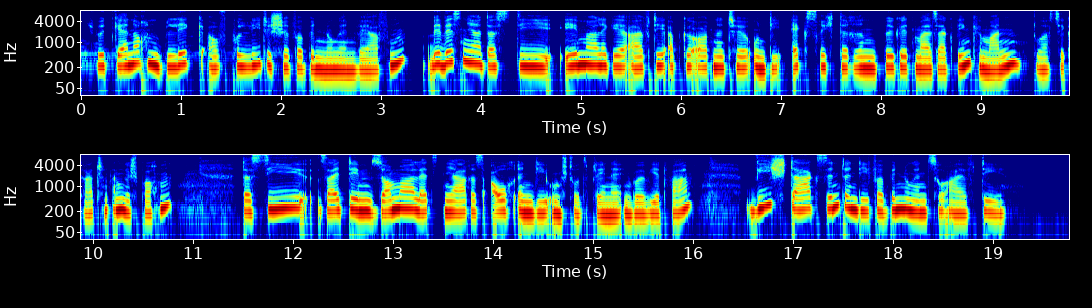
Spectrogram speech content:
Ich würde gerne noch einen Blick auf politische Verbindungen werfen. Wir wissen ja, dass die ehemalige AfD-Abgeordnete und die Ex-Richterin Birgit Malsack-Winkemann, du hast sie gerade schon angesprochen, dass sie seit dem Sommer letzten Jahres auch in die Umsturzpläne involviert war. Wie stark sind denn die Verbindungen zur AfD?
